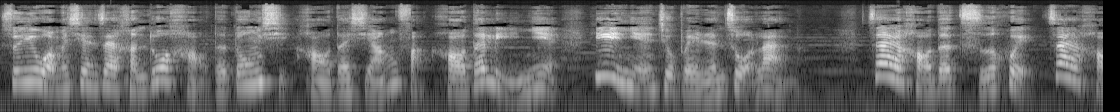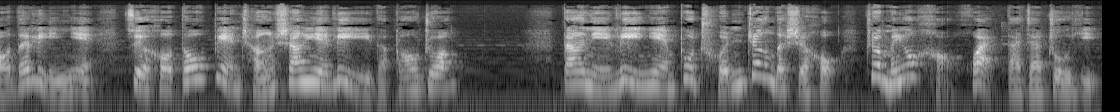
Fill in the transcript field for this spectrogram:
所以，我们现在很多好的东西、好的想法、好的理念，一年就被人做烂了。再好的词汇、再好的理念，最后都变成商业利益的包装。当你理念不纯正的时候，这没有好坏，大家注意，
